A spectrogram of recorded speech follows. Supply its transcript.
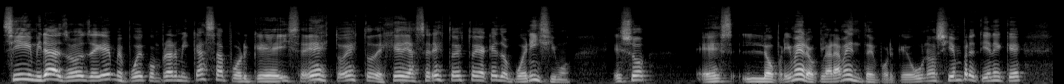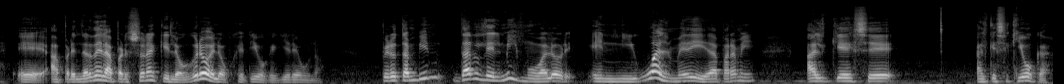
sí, mirá, yo llegué, me pude comprar mi casa porque hice esto, esto, dejé de hacer esto, esto y aquello, buenísimo. Eso es lo primero, claramente, porque uno siempre tiene que eh, aprender de la persona que logró el objetivo que quiere uno pero también darle el mismo valor en igual medida para mí al que se al que se equivoca.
